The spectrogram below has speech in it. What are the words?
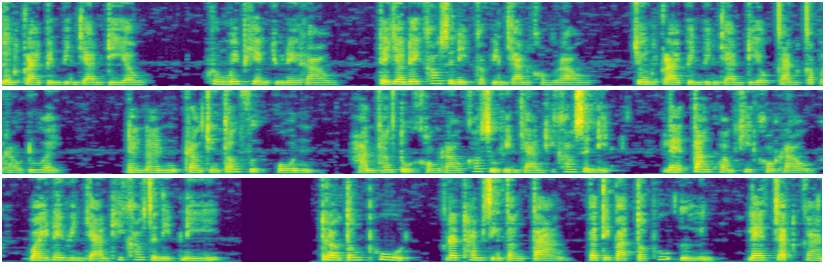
จนกลายเป็นวิญญาณเดียว พระองไม่เพียงอยู่ในเรา แต่ยังได้เข้าสนิทกับวิญญาณของเรา จนกลายเป็นวิญญาณเดียวกันกับเราด้วย ดังนั้นเราจึงต้องฝึกฝนหันทั้งตัวของเราเข้าสู่วิญญาณที่เข้าสนิท และตั้งความคิดของเราไว้ในวิญญาณที่เข้าสนิทนี้ เราต้องพูด กระทำสิ่งต่างๆ ปฏิบัติต่อผู้อื่น และจัดการ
